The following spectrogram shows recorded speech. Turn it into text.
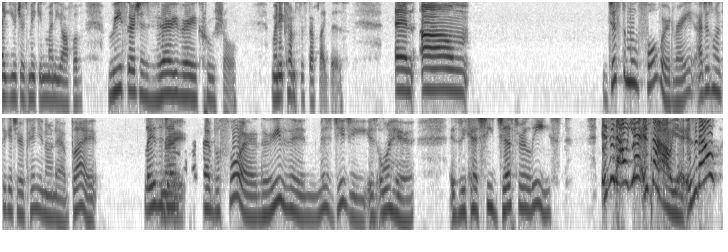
like you're just making money off of. Research is very, very crucial when it comes to stuff like this. And um just to move forward, right? I just wanted to get your opinion on that. But ladies and gentlemen, I said before, the reason Miss Gigi is on here is because she just released. Is it out yet? It's not out yet. Is it out?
